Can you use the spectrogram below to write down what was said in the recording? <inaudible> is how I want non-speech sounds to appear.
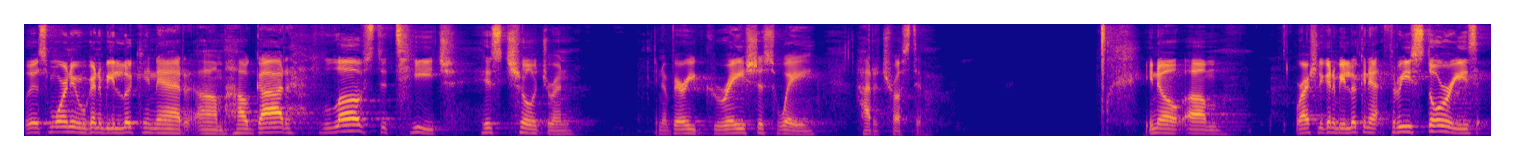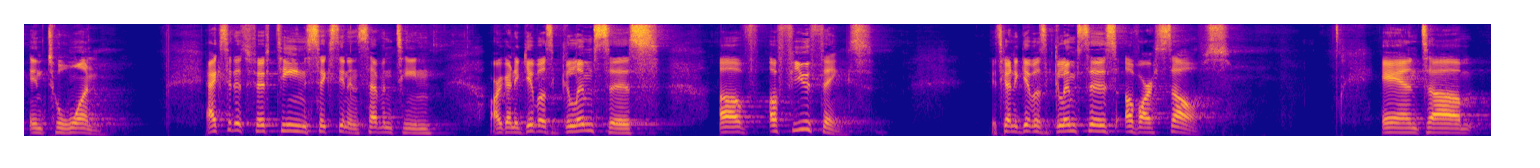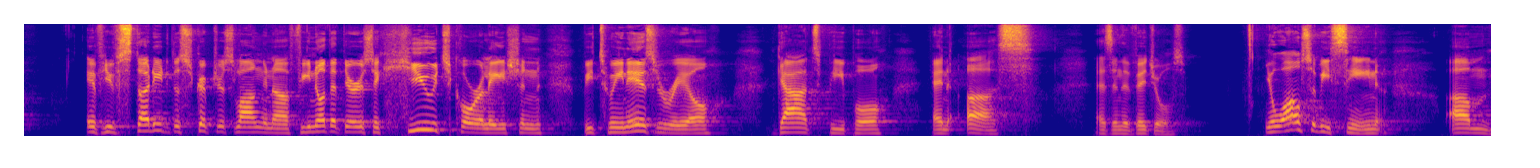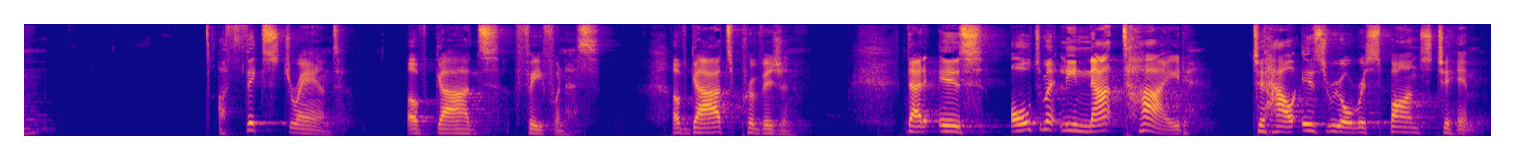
Well, this morning we're going to be looking at um, how God loves to teach his children in a very gracious way how to trust him. You know, um, we're actually going to be looking at three stories into one. Exodus 15, 16, and 17 are going to give us glimpses of a few things. It's going to give us glimpses of ourselves. And um, if you've studied the scriptures long enough, you know that there is a huge correlation between Israel, God's people, and us as individuals. You'll also be seeing um, a thick strand of God's faithfulness, of God's provision that is ultimately not tied to how Israel responds to him.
